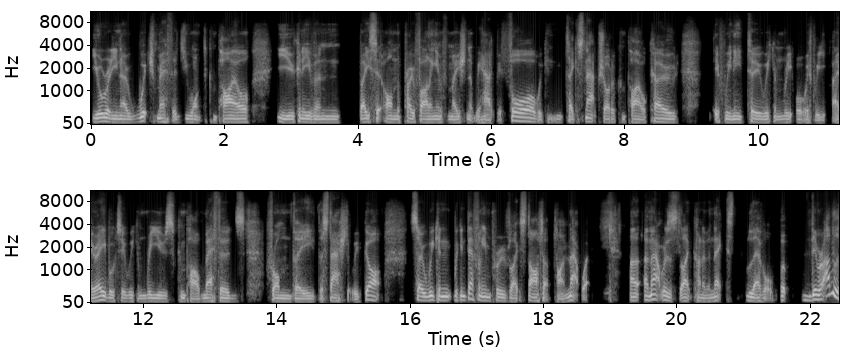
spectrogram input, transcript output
you already know which methods you want to compile. You can even base it on the profiling information that we had before. We can take a snapshot of compiled code. If we need to, we can re or if we are able to, we can reuse compiled methods from the the stash that we've got. So we can we can definitely improve like startup time that way. Uh, and that was like kind of the next level. But there are other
